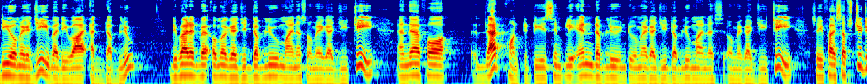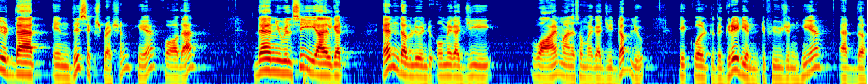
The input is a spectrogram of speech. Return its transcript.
d omega g by dy at w divided by omega g w minus omega g t and therefore, that quantity is simply n w into omega g w minus omega g t. So, if I substitute that in this expression here for that, then you will see I will get n w into omega g y minus omega g w equal to the gradient diffusion here at the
